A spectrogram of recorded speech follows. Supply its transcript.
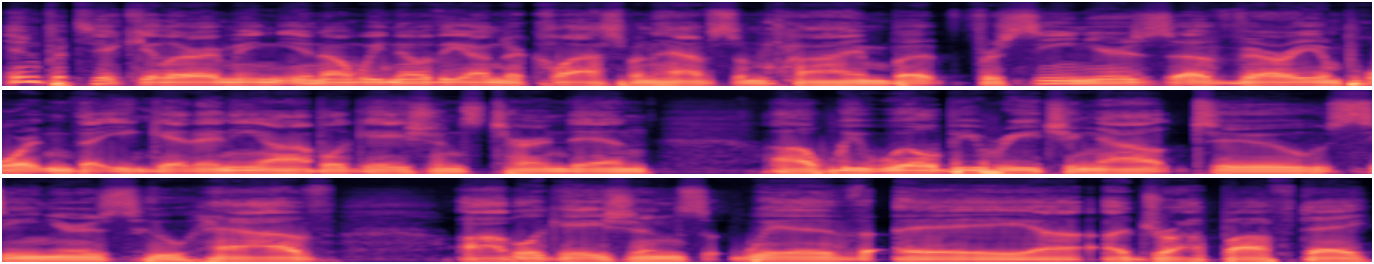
in particular, I mean, you know, we know the underclassmen have some time, but for seniors, uh, very important that you get any obligations turned in. Uh, we will be reaching out to seniors who have obligations with a, uh, a drop off day.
